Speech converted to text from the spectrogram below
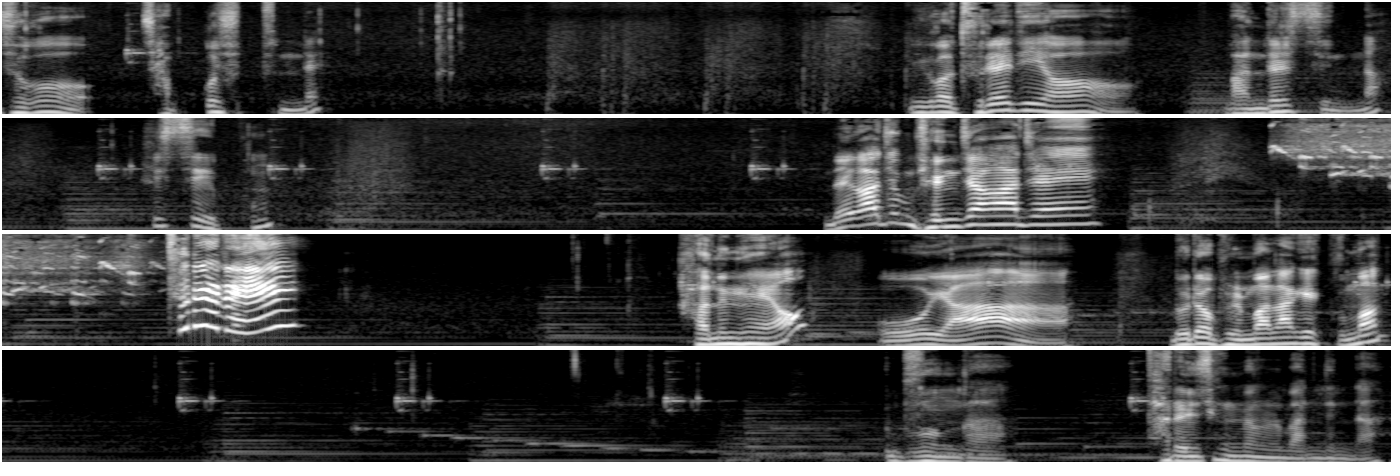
저거 잡고 싶은데? 이거 드레디어 만들 수 있나? 히스이폼? 내가 좀 굉장하지? 트레레? 가능해요? 오야 노려볼만 하겠구먼? 무언가 다른 생명을 만든다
